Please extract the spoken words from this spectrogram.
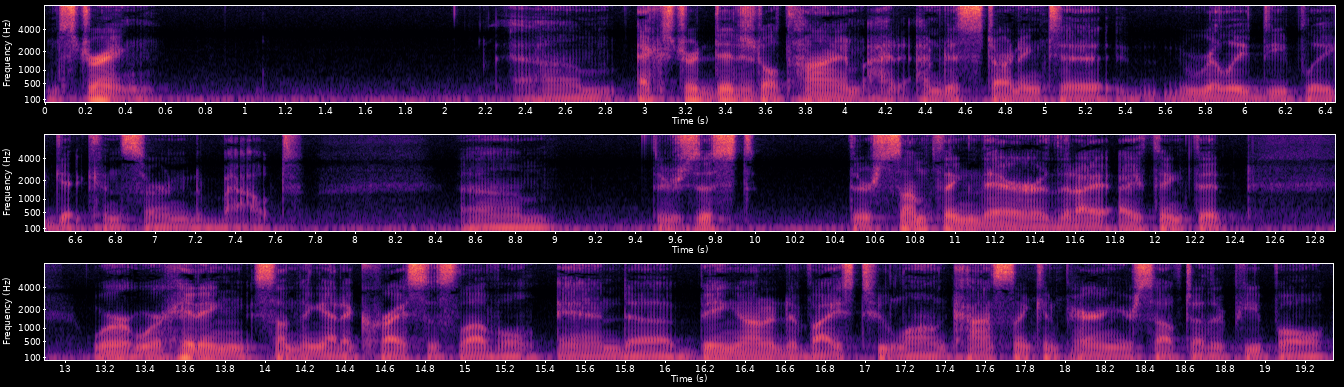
and string. Um, extra digital time, I, am just starting to really deeply get concerned about. Um, there's just there's something there that I, I, think that we're, we're hitting something at a crisis level, and uh, being on a device too long, constantly comparing yourself to other people,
